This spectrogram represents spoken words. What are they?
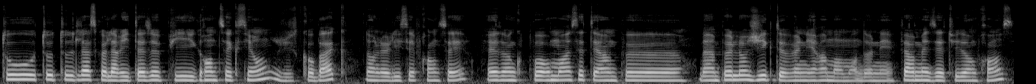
Toute la scolarité depuis grande section jusqu'au bac dans le lycée français. Et donc pour moi, c'était un peu, ben, un peu logique de venir à un moment donné faire mes études en France.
